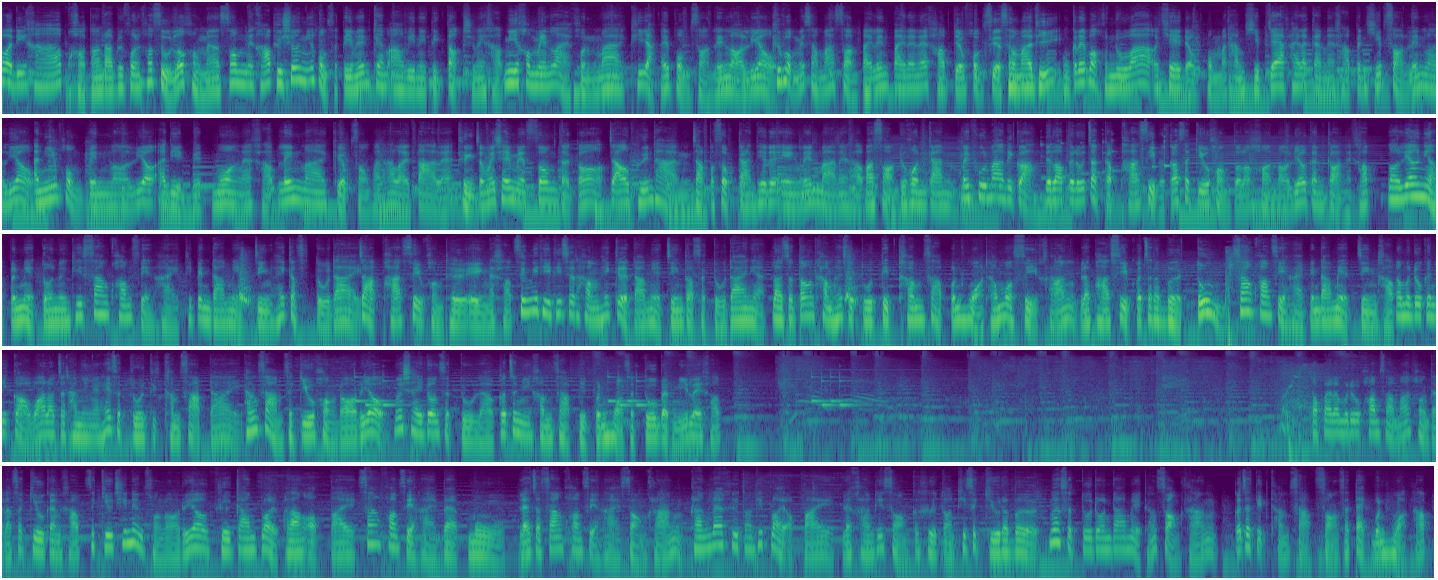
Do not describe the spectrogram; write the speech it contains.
สวัสดีครับ ขอต้อนรับทุกคนเข้าสู่โลกของแมวส้มนะครับ คือช่วงนี้ผมสตรีมเล่นเกม RV ใน TikTok ใช่ไหมครับ มีคอมเมนต์หลายคนมากที่อยากให้ผมสอนเล่นลอเลียว คือผมไม่สามารถสอนไปเล่นไปได้นะครับ เดี๋ยวผมเสียสมาธิ ผมก็เลยบอกคนดูว่า โอเค เดี๋ยวผมมาทำคลิปแยกให้ละกันนะครับ เป็นคลิปสอนเล่นลอเลียว อันนี้ผมเป็นลอเลียวอดีตเม็ดม่วงนะครับ เล่นมาเกือบ 2,500 ตาแล้ว ถึงจะไม่ใช่เม็ดส้ม แต่ก็จะเอาพื้นฐานจากประสบการณ์ที่ตัวเองเล่นมานะครับ มาสอนทุกคนกัน ไม่พูดมากดีกว่า เดี๋ยวเราไปรู้จักกับพาสซีฟแล้วก็สกิลของตัวละครลอเลียวกันก่อนนะครับลอเลียวเนี่ยเป็นเมจตัวหนึ่งที่สร้างความความเสียหายที่เป็นดาเมจจริงให้กับศัตรูได้จากพาสซีฟของเธอเองนะครับ ซึ่งวิธีที่จะทำให้เกิดดาเมจจริงต่อศัตรูได้เนี่ย เราจะต้องทำให้ศัตรูติดคำสาปบนหัวทั้งหมด 4 ครั้ง และพาสซีฟก็จะระเบิดตุ้ม สร้างความเสียหายเป็นดาเมจจริงครับ เรามาดูกันดีกว่าว่าเราจะทำยังไงให้ศัตรูติดคำสาปได้ ทั้ง 3 สกิลของรอเรียลเมื่อใช้โดนศัตรูแล้วก็จะมีคำสาปติดบนหัวศัตรูแบบนี้เลยครับ ต่อไปเรามาดูความสามารถของแต่ละสกิลกันครับ สกิลที่ 1 ของลอเรียลคือการปล่อยพลังออกไป สร้างความเสียหายแบบหมู่ และจะสร้างความเสียหาย 2 ครั้ง ครั้งแรกคือตอนที่ปล่อยออกไป และครั้งที่ 2 ก็คือตอนที่สกิลระเบิด เมื่อศัตรูโดนดาเมจทั้ง 2 ครั้ง ก็จะติดคำสาป2สแต็กบนหัวครับ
